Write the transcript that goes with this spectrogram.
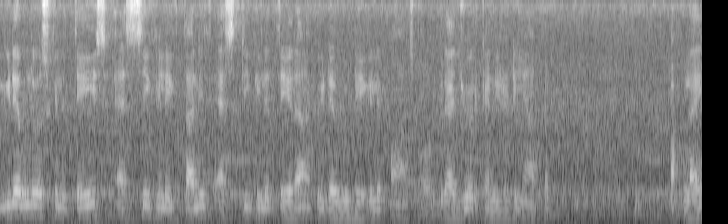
E W S के लिए तेईस एस सी के लिए इकतालीस एस टी के लिए तेरह पी डब्ल्यू डी के लिए पाँच और ग्रेजुएट कैंडिडेट यहाँ पर अप्लाई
